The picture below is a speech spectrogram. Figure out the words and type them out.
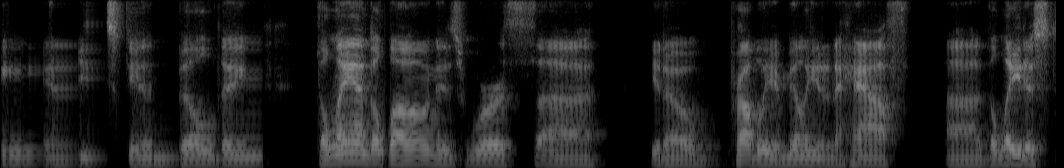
ceiling and skin building. The land alone is worth, uh, you know, probably a million and a half. Uh, the latest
